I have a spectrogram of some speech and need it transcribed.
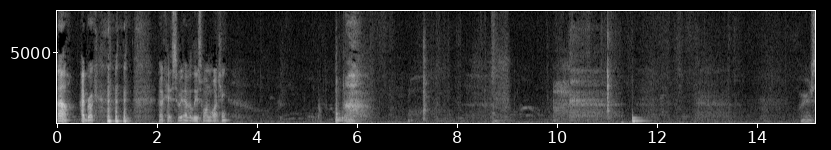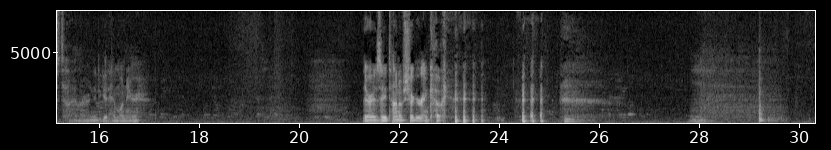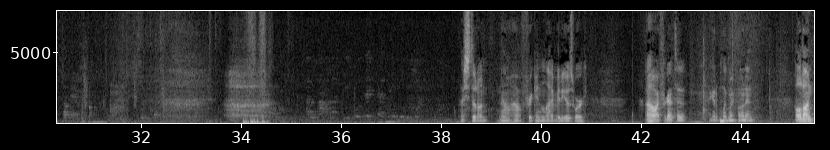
Oh, hi, Brooke. okay, so we have at least one watching. Oh. Where's Tyler? I need to get him on here. There is a ton of sugar in Coke. I still don't know how freaking live videos work. Oh, I forgot to. I gotta plug my phone in. Hold on.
